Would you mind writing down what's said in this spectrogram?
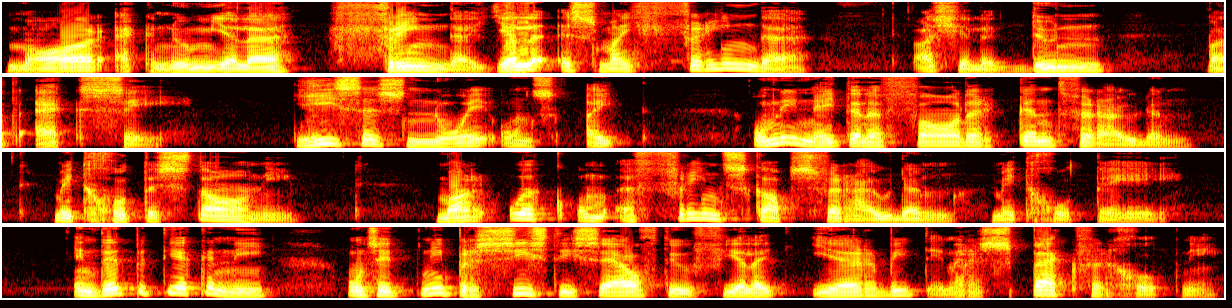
Maar ek noem julle vriende. Julle is my vriende as julle doen wat ek sê. Jesus nooi ons uit om nie net in 'n vader-kind verhouding met God te staan nie, maar ook om 'n vriendskapsverhouding met God te hê. En dit beteken nie ons het nie presies dieselfde hoeveelheid eerbied en respek vir God nie,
